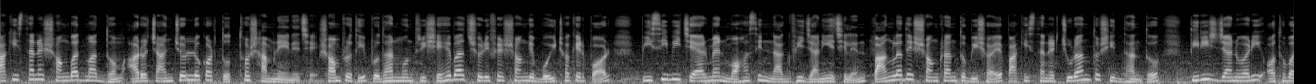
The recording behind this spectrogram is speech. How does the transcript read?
পাকিস্তানের সংবাদ মাধ্যম আরও চাঞ্চল্যকর তথ্য সামনে এনেছে। সম্প্রতি প্রধানমন্ত্রী শেহবাজ শরীফের সঙ্গে বৈঠকের পর পিসিবি চেয়ারম্যান মহাসিন নাকভি জানিয়েছিলেন, বাংলাদেশ সংক্রান্ত বিষয়ে পাকিস্তানের চূড়ান্ত সিদ্ধান্ত তিরিশ জানুয়ারি অথবা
